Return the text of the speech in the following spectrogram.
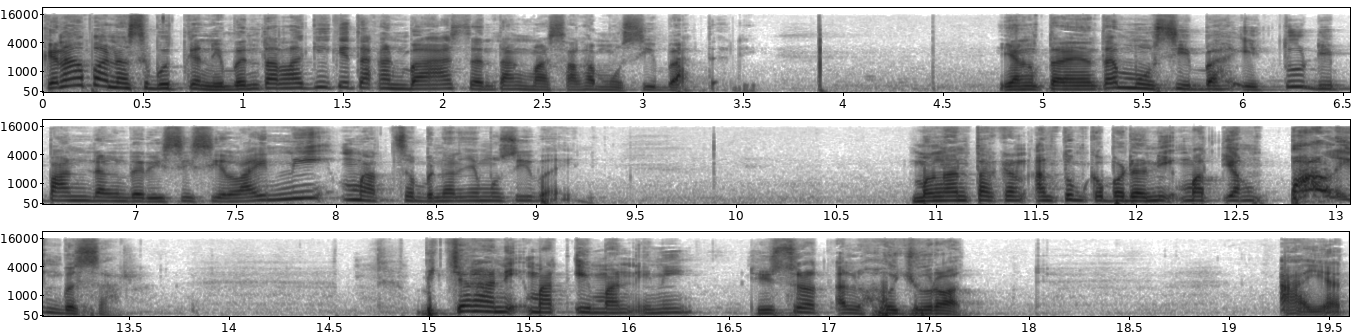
Kenapa Anda sebutkan ini? Bentar lagi kita akan bahas tentang masalah musibah tadi. Yang ternyata musibah itu dipandang dari sisi lain nikmat sebenarnya musibah ini mengantarkan antum kepada nikmat yang paling besar. Bicara nikmat iman ini di surat Al-Hujurat ayat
